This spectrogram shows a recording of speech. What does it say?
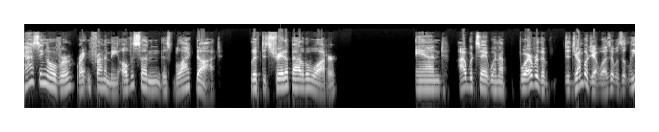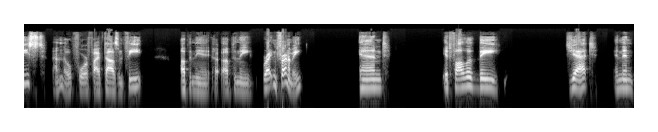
passing over right in front of me, all of a sudden, this black dot lifted straight up out of the water. And I would say it went up wherever the, the jumbo jet was. It was at least, I don't know, four or 5,000 feet up in the, uh, up in the, right in front of me. And it followed the jet and then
